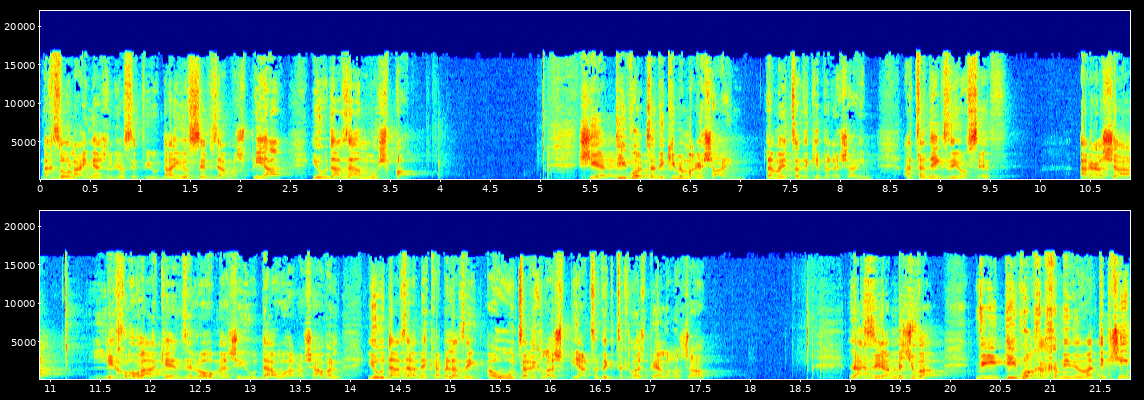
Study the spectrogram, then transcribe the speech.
נחזור לעניין של יוסף ויהודה, יוסף זה המשפיע, יהודה זה המושפע. שיטיבו הצדיקים עם הרשעים, למה יש צדיקים ורשעים? הצדיק זה יוסף, הרשע לכאורה, כן, זה לא אומר שיהודה הוא הרשע, אבל יהודה זה המקבל, אז ההוא צריך להשפיע, הצדיק צריך להשפיע על הרשע. להחזירם בתשובה. והיטיבו החכמים עם הטיפשים.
